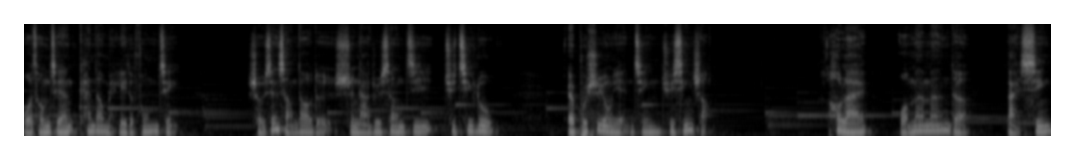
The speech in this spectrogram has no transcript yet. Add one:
我从前看到美丽的风景，首先想到的是拿出相机去记录，而不是用眼睛去欣赏。后来我慢慢的把心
